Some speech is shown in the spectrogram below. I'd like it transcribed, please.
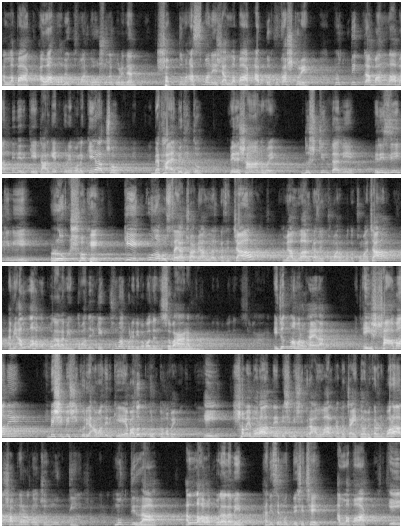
আল্লাহ পাক আওয়ামভাবে ক্ষমার ঘোষণা করে দেন। সপ্তম আসমানে এসে আল্লাহ পাক আত্মপ্রকাশ করে প্রত্যেকটা বান্দা বান্দিদেরকে টার্গেট করে বলে, কে আছো? ব্যথায় বিধিত পেরেশান হয়ে, দুশ্চিন্তা নিয়ে, রিজিক নিয়ে, রোগ শোকে কে কোন অবস্থায় আছো? আমি আল্লাহর কাছে চাও? আমি আল্লাহর কাছে ক্ষমার মতো ক্ষমা চাও? আমি আল্লাহ রব্বুর আলমিন তোমাদেরকে ক্ষমা করে দিব, বলেন সোবাহান আল্লাহ এই জন্য আমার ভাইয়েরা, এই সাবানে বেশি বেশি করে আমাদেরকে এবাদত করতে হবে। এই সবে বরাতে বেশি বেশি করে আল্লাহর কাছে চাইতে হবে। কারণ বরাত শব্দের অর্থ হচ্ছে মুক্তি, মুক্তির রাত। আল্লাহ রব্বুল আলমিন হাদিসের মধ্যে এসেছে, আল্লাহ পাক এই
